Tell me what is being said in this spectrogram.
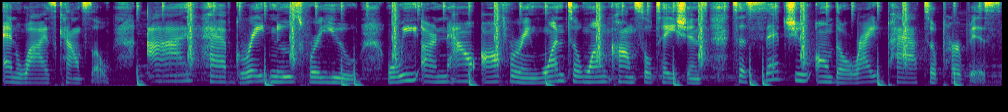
and wise counsel? I have great news for you. We are now offering one to one consultations to set you on the right right path to purpose.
